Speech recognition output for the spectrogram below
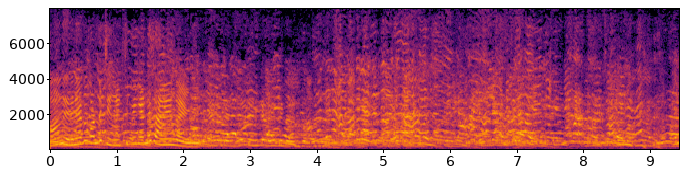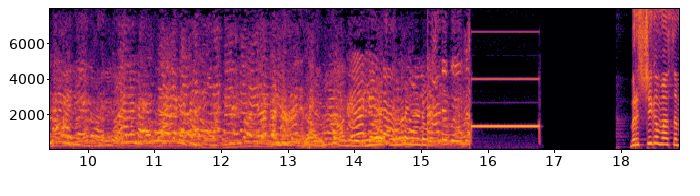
ആ ഇതിനൊക്കെ കൊണ്ട് ചികിത്സിപ്പിക്കേണ്ട സമയം കഴിഞ്ഞു വൃശ്ചിക മാസം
